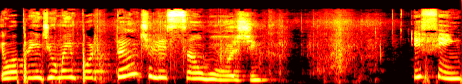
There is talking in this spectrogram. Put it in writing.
Eu aprendi uma importante lição hoje. E fim.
